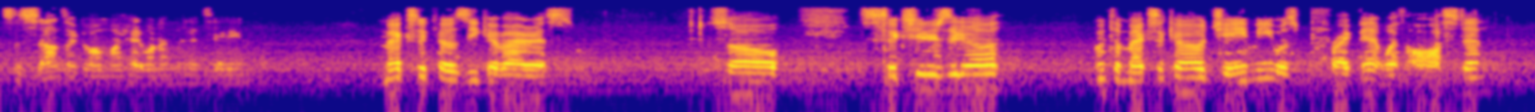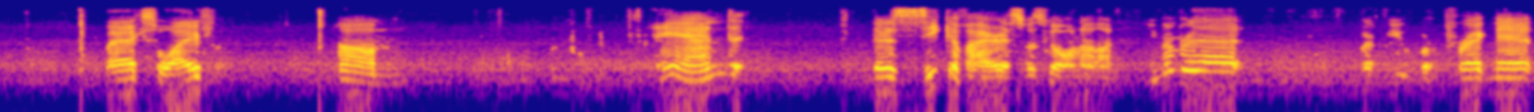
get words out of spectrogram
So it sounds like on my head when I'm meditating. Mexico Zika virus. So, six years ago, went to Mexico. Jamie was pregnant with Austin, my ex-wife. Um, and there's Zika virus was going on. You remember that? If you were pregnant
